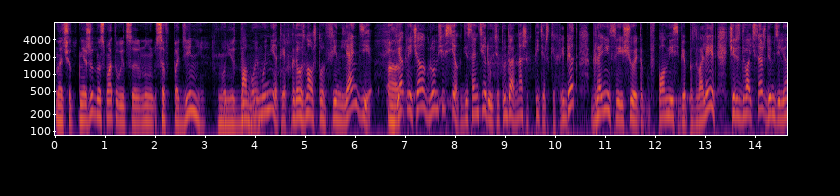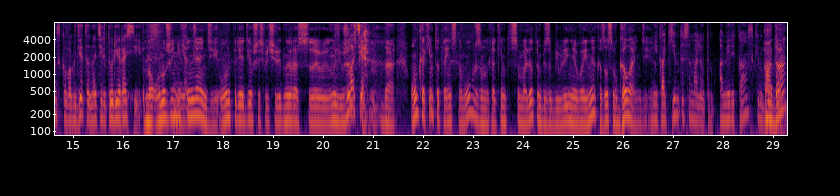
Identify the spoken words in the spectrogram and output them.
значит, неожиданно сматывается ну, совпадение вот, не по-моему, нет. Я когда узнал, что он в Финляндии, а... я кричала громче всех. Десантируйте туда наших питерских ребят. Граница еще это вполне себе позволяет. Через два часа ждем Зеленского где-то на территории России. Но он уже не нет. в Финляндии. Он, переодевшись в очередной раз, э, ну, не в женском, да, он каким-то таинственным образом на каким-то самолетом без объявления войны оказался в Голландии. Не каким-то самолетом, американским бортом. А, да?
